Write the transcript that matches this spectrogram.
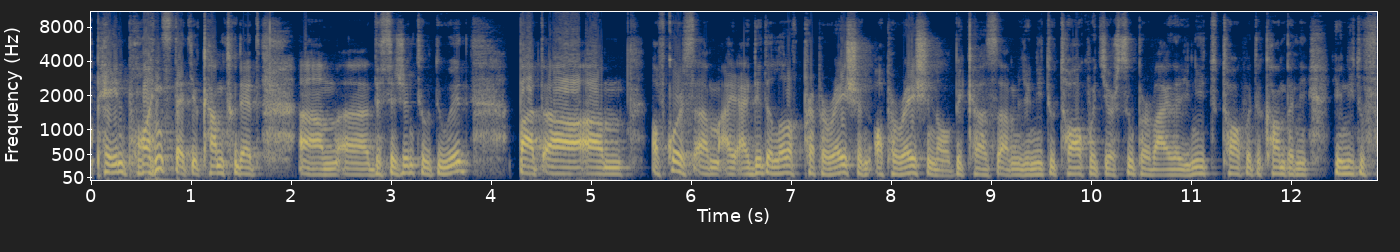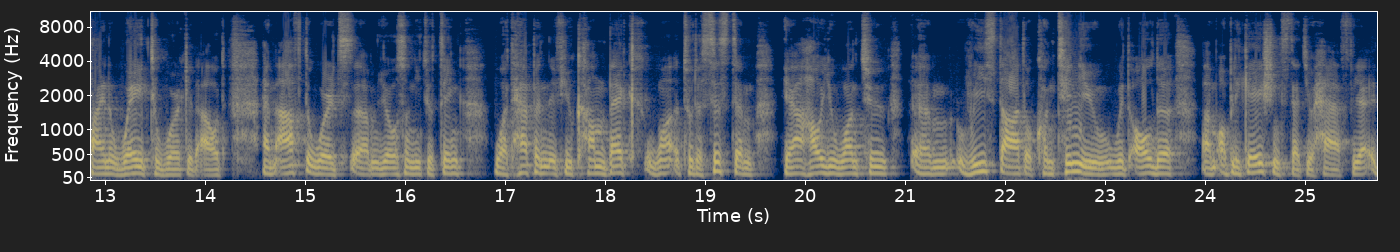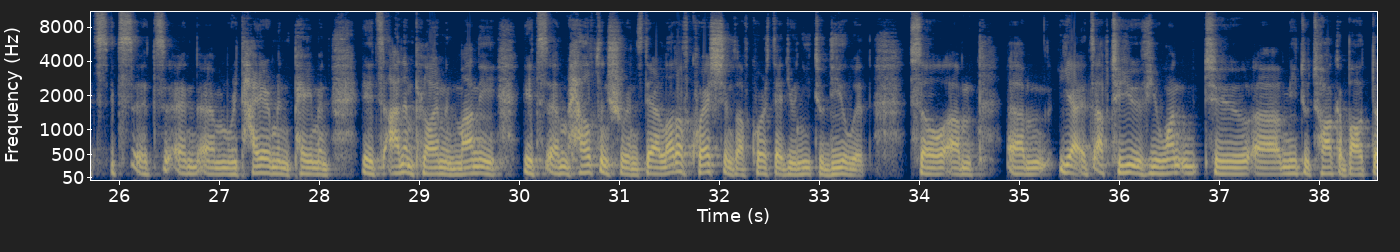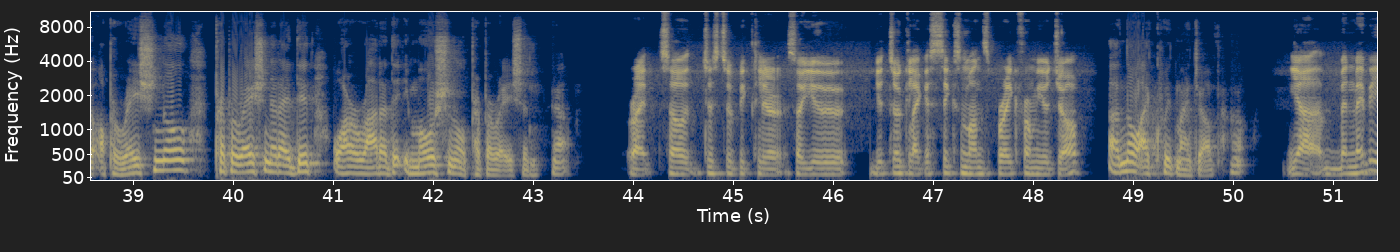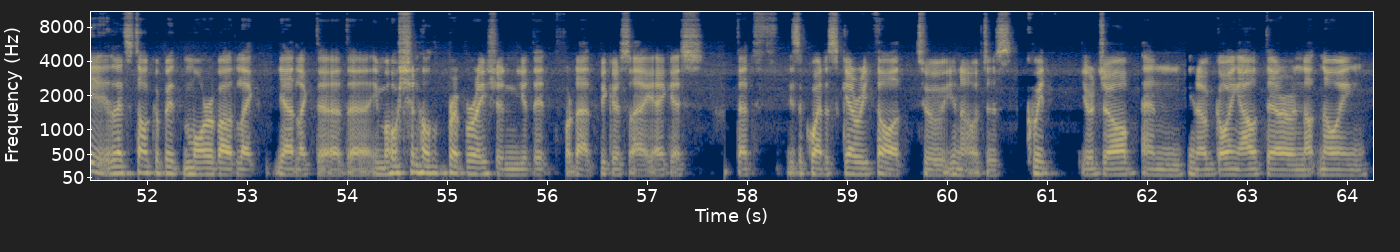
pain points that you come to that um, uh, decision to do it. But uh, um, of course, um, I, I, did a lot of preparation, operational, because um, you need to talk with your supervisor, you need to talk with the company, you need to find a way to work it out. And afterwards, um, you also need to think what happened if you come back to the system, yeah, how you want to um, restart or continue with all the obligations that you have. Yeah, it's it's it's an retirement payment, it's unemployment money, it's health insurance. There are a lot of questions, of course, that you need to deal with. So um, um, yeah, it's up to you if you want to uh, me to talk about the operational preparation that I did, or rather the emotional preparation. Yeah. Right. So just to be clear, so you you took like a six months break from your job? Uh, no, I quit my job. Yeah, but maybe let's talk a bit more about like yeah, like the the emotional preparation you did for that because I I guess that is a quite a scary thought to you know just quit your job and you know going out there and not knowing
